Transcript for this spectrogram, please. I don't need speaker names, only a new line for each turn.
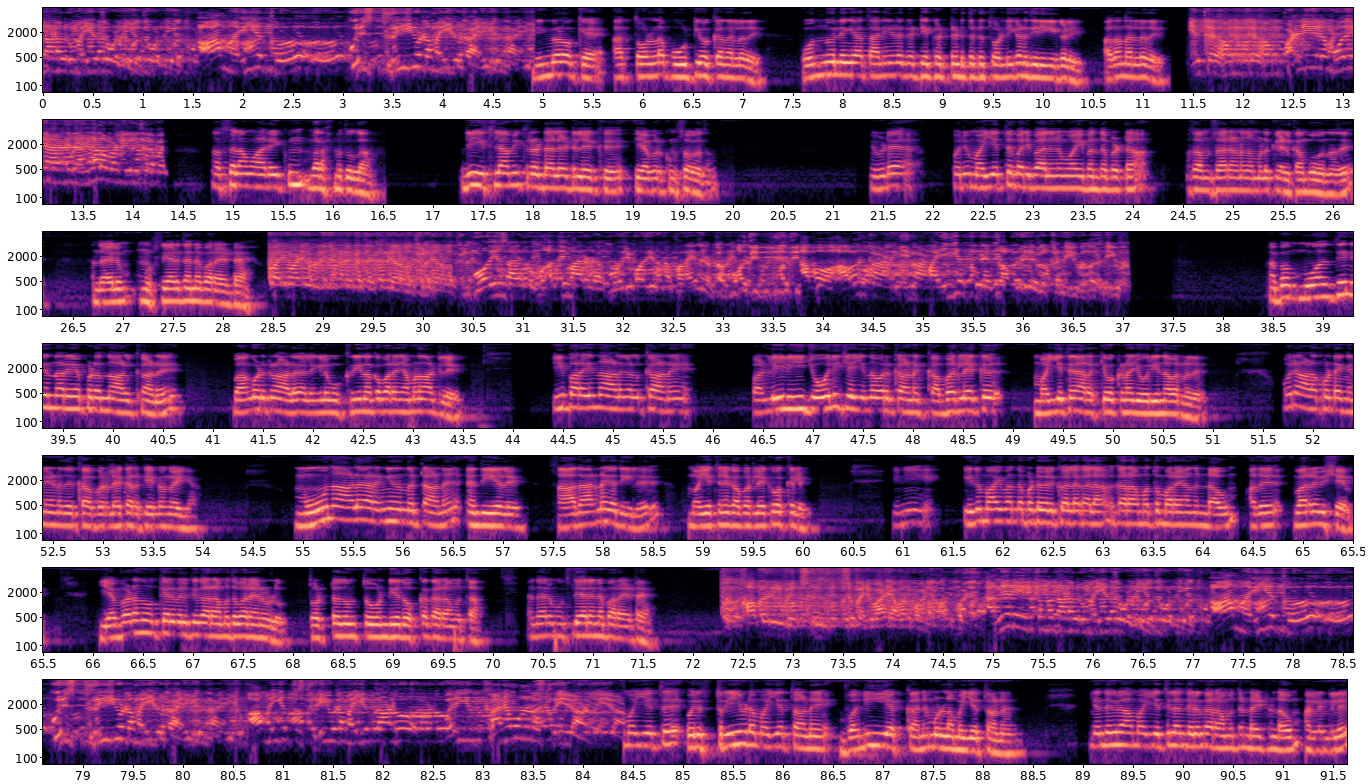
ഇരിക്കുമ്പോഴാണ് ഒരു മയ്യത്ത് കൊണ്ടുവന്നത് ആ മയ്യത്ത് ഒരു സ്ത്രീയുടെ മയ്യത്തായിരുന്നു.
നിങ്ങളൊക്കെ ആ തൊള്ള പൂട്ടി വെക്കാൻ നല്ലത്. ഒന്നുമില്ലെങ്കിൽ ആ തലയിൽ കെട്ടിയ കെട്ടെടുത്തിട്ട് തൊള്ളിക്കണ് തിരികെ കളി. അതാ നല്ലത്.
ഇദ്ദേഹം പള്ളിയിലെ ഞങ്ങളെ പള്ളിയിൽ
അസ്സലാമു അലൈക്കും വറഹമത്തുള്ള. ദി ഇസ്ലാമിക് റെഡ് അലേർട്ടിലേക്ക് ഏവർക്കും സ്വാഗതം. ഇവിടെ ഒരു മയ്യത്ത് പരിപാലനവുമായി ബന്ധപ്പെട്ട സംസാരമാണ് നമ്മൾ കേൾക്കാൻ പോകുന്നത്. എന്തായാലും മുസ്ലിയാർ തന്നെ പറയട്ടെ.
മുഹദ്ദീൻ അപ്പോ അവർക്കാണ് ഈ മയ്യത്തിനെ
അപ്പോൾ മുഅദ്ദിൻ എന്നറിയപ്പെടുന്ന ആൾക്കാണ് ബാങ്ക് കൊടുക്കുന്ന ആൾ അല്ലെങ്കിൽ മുക്രി എന്നൊക്കെ പറയും നമ്മുടെ നാട്ടിൽ. ഈ പറയുന്ന ആളുകൾക്കാണ് പള്ളിയിൽ ഈ ജോലി ചെയ്യുന്നവർക്കാണ് ഖബറിലേക്ക് മയ്യത്തിനെ ഇറക്കി വെക്കുന്ന ജോലി എന്ന് പറഞ്ഞത്. ഒരാളെ കൊണ്ട് എങ്ങനെയാണ് ഇത് ഖബറിലേക്ക് ഇറക്കി വെക്കാൻ കഴിയുക? മൂന്നാൾ ഇറങ്ങി നിന്നിട്ടാണ് എന്ത് ചെയ്യൽ? സാധാരണഗതിയിൽ മയ്യത്തിനെ ഖബറിലേക്ക് വെക്കൽ. ഇനി ഇതുമായി ബന്ധപ്പെട്ട് ബന്ധപ്പെട്ടവർക്ക് വല്ല കല കറാമത്തും പറയാനുണ്ടാവും. അത് വേറെ വിഷയം. എവിടെ നോക്കിയാലും ഇവർക്ക് കറാമത്ത് പറയാനുള്ളൂ. തൊട്ടതും തോണ്ടിയതും ഒക്കെ കറാമത്താ. എന്തായാലും മുസ്ലിയാർ തന്നെ പറയട്ടെ.
പരിപാടി അങ്ങനെ ഇരിക്കുമ്പോഴാണ് ഒരു മയ്യത്ത് കൊണ്ടുവന്നത് ആ മയ്യത്ത് ഒരു സ്ത്രീയുടെ മയ്യത്തായിരുന്നു. ആ മയ്യത്ത് സ്ത്രീയുടെ മയ്യത്താണോ. വലിയ കനമുള്ള സ്ത്രീയാണ്.
മയ്യത്ത് ഒരു സ്ത്രീയുടെ മയ്യത്താണ്. വലിയ കനമുള്ള മയ്യത്താണ്. എന്തെങ്കിലും ആ മയ്യത്തിൽ എന്തെങ്കിലും കറാമത്ത് ഉണ്ടായിട്ടുണ്ടാവും? അല്ലെങ്കിൽ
